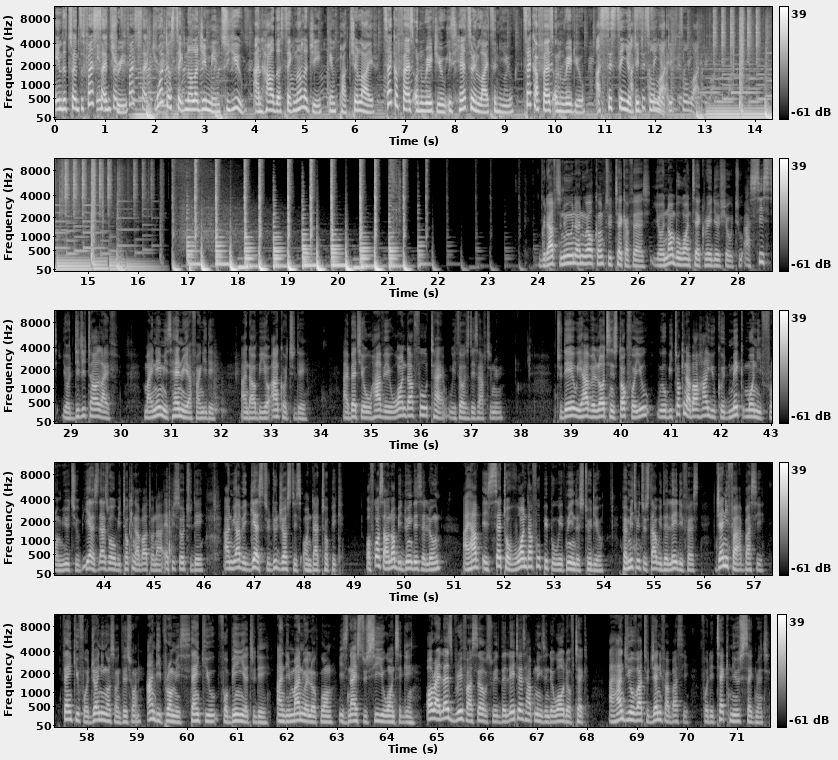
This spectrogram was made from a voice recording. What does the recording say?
In the 21st, century, the 21st century, what does technology mean to you and how does technology impact your life? Tech Affairs on Radio is here to enlighten you. Tech Affairs on Radio, assisting your, Assisting digital, your life. digital life. Afternoon and welcome to Tech Affairs, your number one tech radio show to assist your digital life. My name is Henry Afangide and I'll be your anchor today. I bet you will have a wonderful time with us this afternoon. Today we have a lot in stock for you. We'll be talking about how you could make money from YouTube. Yes, that's what we'll be talking about on our episode today. And we have a guest to do justice on that topic. Of course, I'll not be doing this alone. I have a set of wonderful people with me in the studio. Permit me to start with the lady first. Jennifer Abassi, thank you for joining us on this one. Andy Promise, thank you for being here today. And Emmanuel Okbong, it's nice to see you once again. All right, let's brief ourselves with the latest happenings in the world of tech. I hand you over to Jennifer Bassi for the tech news segment.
